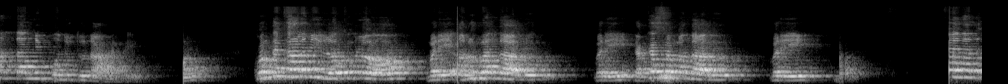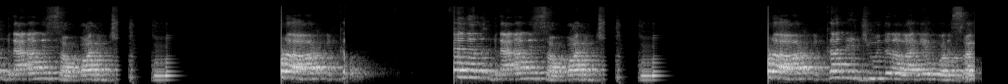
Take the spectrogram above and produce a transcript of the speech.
ఆనందాన్ని పొందుతున్నారండి కొంతకాలం ఈ లోకంలో మరి అనుబంధాలు మరి రక్త సంబంధాలు మరి జ్ఞానాన్ని సంపాదించు సంపాదించు ఇంకా నీ జీవితం అలాగే కొనసాగు.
